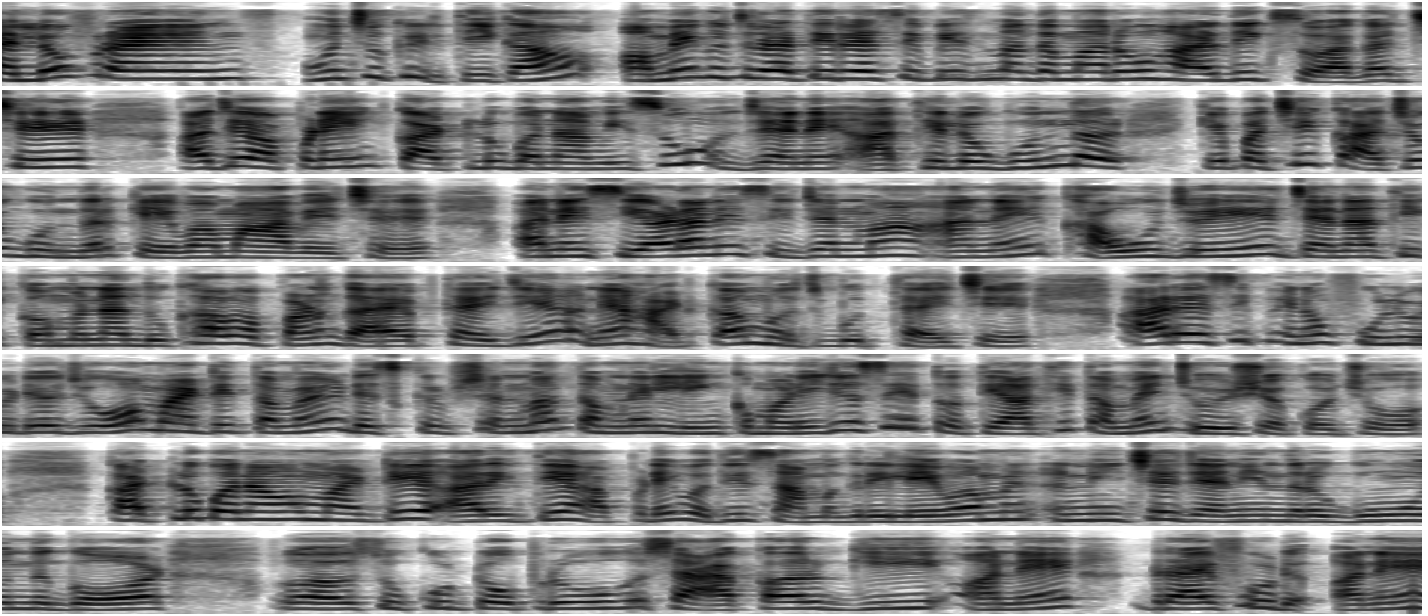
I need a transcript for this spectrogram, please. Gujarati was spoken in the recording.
હેલો ફ્રેન્ડ્સ હું છું કીર્તિકા. અમે ગુજરાતી રેસિપીઝમાં તમારું હાર્દિક સ્વાગત છે. આજે આપણે કાટલું બનાવીશું જેને આથેલો ગુંદર કે પછી કાચો ગુંદર કહેવામાં આવે છે. અને શિયાળાની સિઝનમાં આને ખાવું જોઈએ જેનાથી કમરના દુખાવા પણ ગાયબ થાય છે અને હાડકાં મજબૂત થાય છે. આ રેસિપીનો ફૂલ વીડિયો જોવા માટે તમે ડિસ્ક્રિપ્શનમાં તમને લિંક મળી જશે તો ત્યાંથી તમે જોઈ શકો છો. કાટલું બનાવવા માટે આ રીતે આપણે બધી સામગ્રી લેવાની છે જેની અંદર ગુંદ ગોળ અ, સૂકું ટોપરું સાકર, ઘી અને ડ્રાયફ્રૂટ અને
